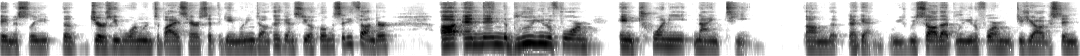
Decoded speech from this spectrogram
famously the jersey worn when Tobias Harris hit the game-winning dunk against the Oklahoma City Thunder, uh, and then the blue uniform in 2019. Um, the, again, we, we saw that blue uniform, DJ Augustin.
